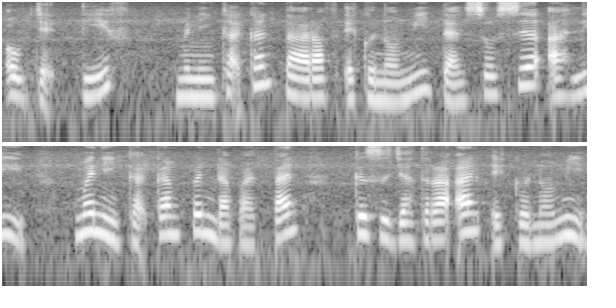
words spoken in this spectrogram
Objektif meningkatkan taraf ekonomi dan sosial ahli, meningkatkan pendapatan kesejahteraan ekonomi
